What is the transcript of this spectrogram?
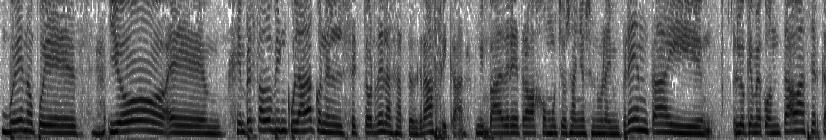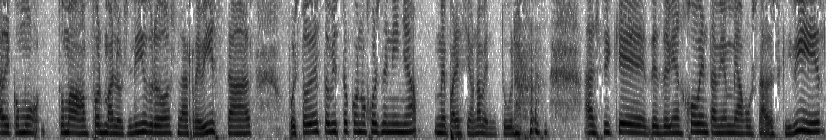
Bueno, pues yo eh, siempre he estado vinculada con el sector de las artes gráficas. Mi mm. padre trabajó muchos años en una imprenta y lo que me contaba acerca de cómo tomaban forma los libros, las revistas, pues todo esto visto con ojos de niña me parecía una aventura. Así que desde bien joven también me ha gustado escribir.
